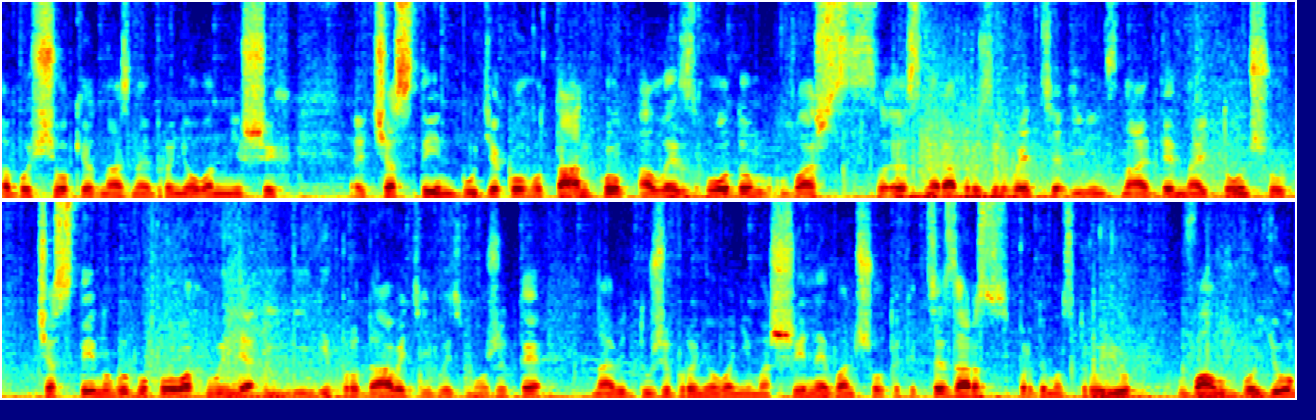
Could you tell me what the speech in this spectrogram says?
або щоки, одна з найброньованіших е, частин будь-якого танку, але згодом ваш е, снаряд розірветься і він знайде найтоншу частину вибухова хвиля і її продавить, і ви зможете навіть дуже броньовані машини ваншотити. Це зараз продемонструю вам в бою.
